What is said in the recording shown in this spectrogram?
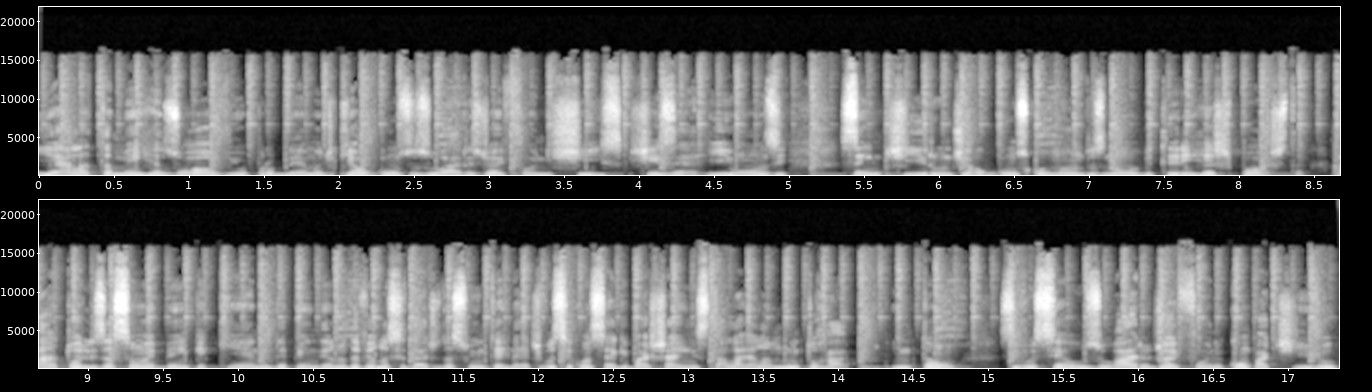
e ela também resolve o problema de que alguns usuários de iPhone X, XR e 11 sentiram de alguns comandos não obterem resposta. A atualização é bem pequena e dependendo da velocidade da sua internet você consegue baixar e instalar ela muito rápido. Então, se você é usuário de iPhone compatível,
